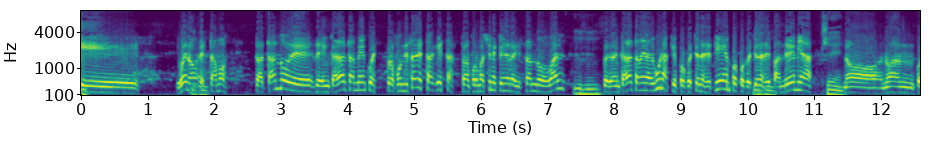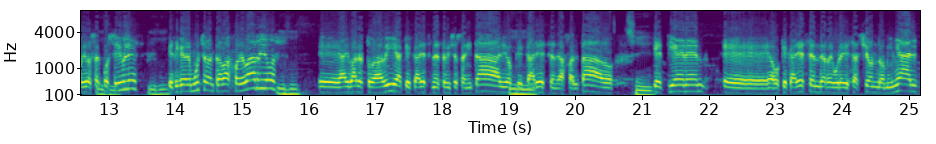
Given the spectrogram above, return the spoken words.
Y, y bueno estamos tratando de, encarar también, profundizar estas transformaciones que viene realizando Val, pero encarar también algunas que por cuestiones de tiempo, por cuestiones de pandemia, no, no han podido ser posibles, que tiene que ver mucho con el trabajo de barrios. Eh, hay barrios todavía que carecen de servicios sanitarios, que carecen de asfaltado, que tienen eh, o que carecen de regularización dominial.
